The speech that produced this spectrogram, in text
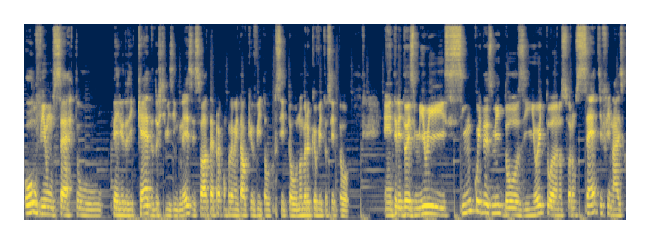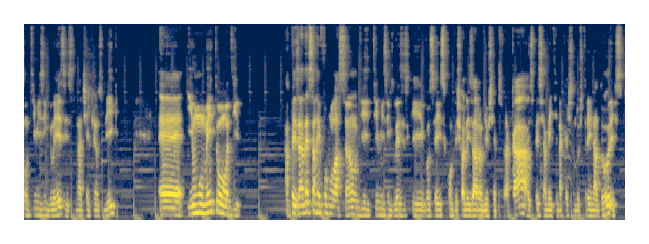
houve um certo período de queda dos times ingleses, só até para complementar o que o Vitor citou, o número que o Vitor citou. Entre 2005 e 2012, em oito anos, foram sete finais com times ingleses na Champions League. É, e um momento onde apesar dessa reformulação de times ingleses que vocês contextualizaram de uns tempos para cá, especialmente na questão dos treinadores,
